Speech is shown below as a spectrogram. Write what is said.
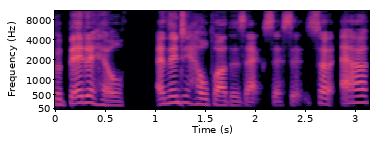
for better health, and then to help others access it. So our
